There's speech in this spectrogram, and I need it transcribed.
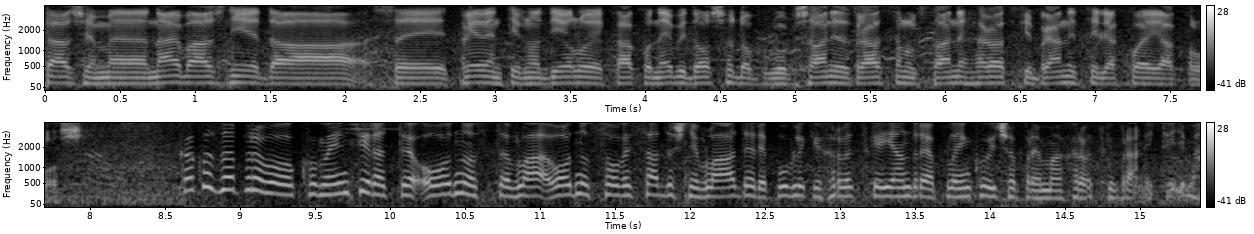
kažem, e, najvažnije da se preventivno djeluje kako ne bi došlo do pogoršanja zdravstvenog stanja hrvatskih branitelja koje je jako loše. Kako zapravo komentirate odnos, odnos ove sadašnje vlade Republike Hrvatske i Andreja Plenkovića prema hrvatskim braniteljima?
